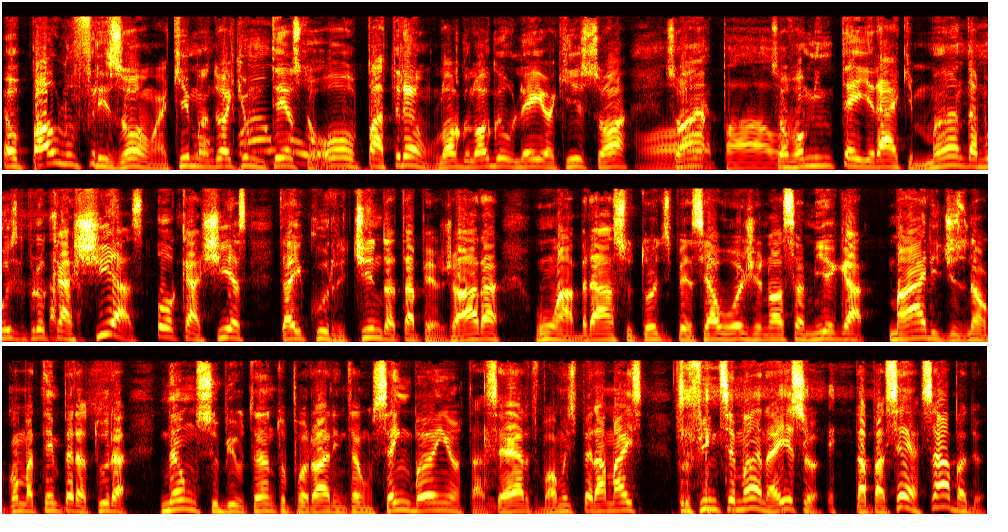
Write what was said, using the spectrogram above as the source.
é o Paulo Frison aqui, mandou aqui um texto. Ô, patrão, logo, logo eu leio aqui só. Olha, só, Paulo. só vou me inteirar aqui. Manda a música pro Caxias. Ô, Caxias, tá aí curtindo a Tapejara. Um abraço todo especial. Hoje, nossa amiga Mari diz: não, como a temperatura não subiu tanto por hora, então sem banho, tá certo? Vamos esperar mais pro fim de semana, é isso? Dá pra ser? Sábado?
